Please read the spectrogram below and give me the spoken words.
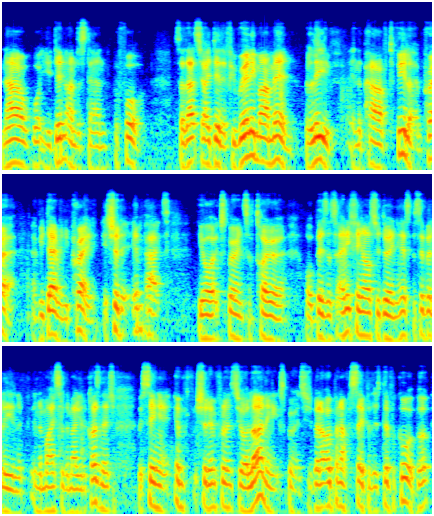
now what you didn't understand before? So that's the idea. If you really ma'amin, believe in the power of tefillah and prayer every day when you pray, it should impact your experience of Torah or business or anything else you're doing here, specifically in the, in the mice of the Maggid Koznish, we're seeing it inf- should influence your learning experience. You better open up a sefer that's difficult, a book,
